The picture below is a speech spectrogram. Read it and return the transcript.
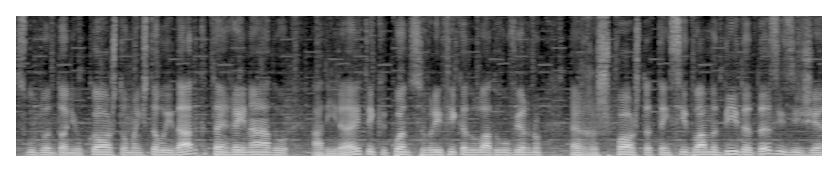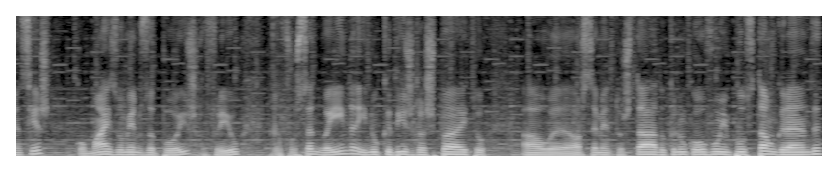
Segundo António Costa, uma instabilidade que tem reinado à direita e que, quando se verifica do lado do governo, a resposta tem sido à medida das exigências, com mais ou menos apoios, referiu, reforçando ainda, e no que diz respeito ao uh, Orçamento do Estado, que nunca houve um impulso tão grande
